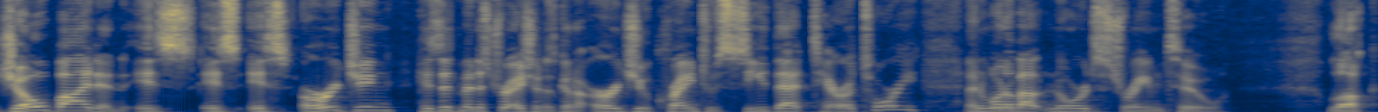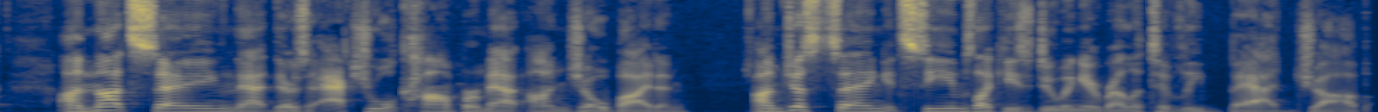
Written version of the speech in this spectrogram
Joe Biden is, is, is urging, his administration is going to urge Ukraine to cede that territory. And what about Nord Stream 2? Look, I'm not saying that there's actual compromat on Joe Biden. I'm just saying it seems like he's doing a relatively bad job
